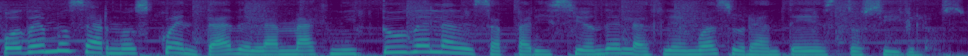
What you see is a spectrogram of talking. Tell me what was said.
Podemos darnos cuenta de la magnitud de la desaparición de las lenguas durante estos siglos.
